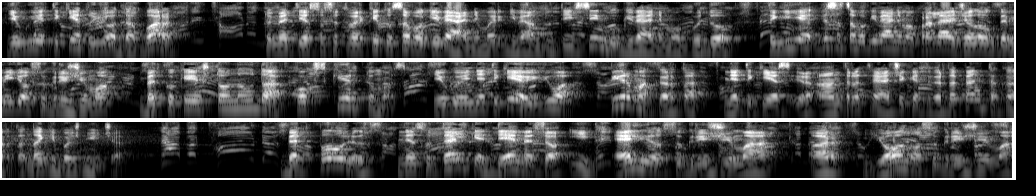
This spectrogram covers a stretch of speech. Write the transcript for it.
Jeigu jie tikėtų juo dabar, tuomet jie susitvarkytų savo gyvenimą ir gyventų teisingų gyvenimo būdu. Taigi jie visą savo gyvenimą praleidžia laukdami jo sugrįžimo, bet kokia iš to nauda, koks skirtumas. Jeigu jie netikėjo juo pirmą kartą, netikės ir antrą, trečią, ketvirtą, penktą kartą, nagi bažnyčia. Bet Paulius nesutelkė dėmesio į Elijo sugrįžimą ar Jono sugrįžimą.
